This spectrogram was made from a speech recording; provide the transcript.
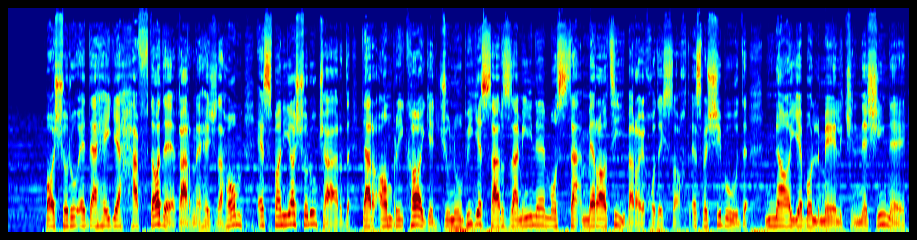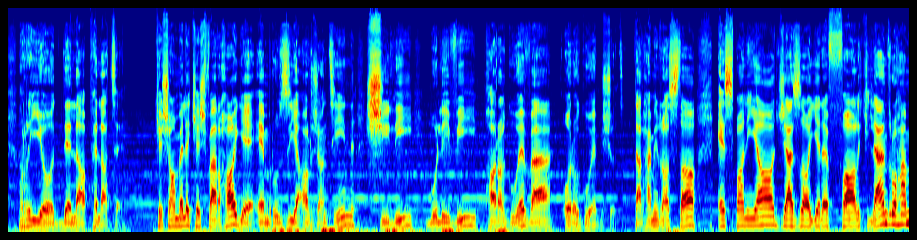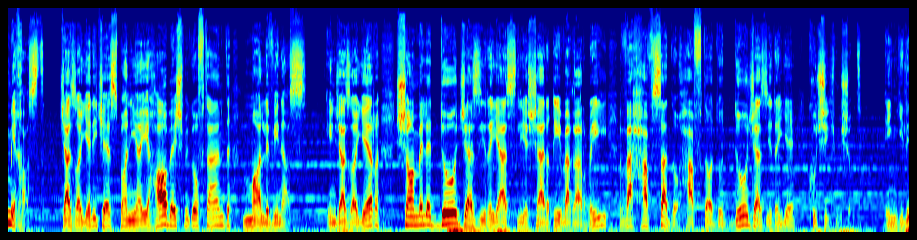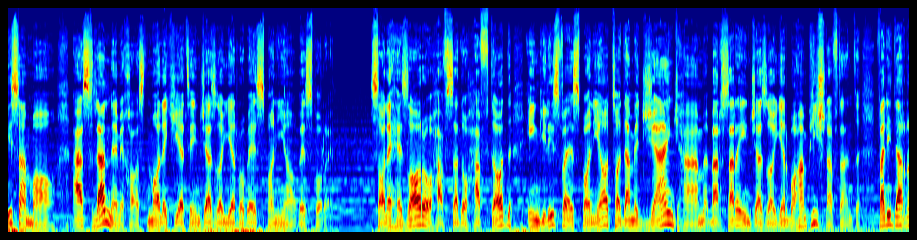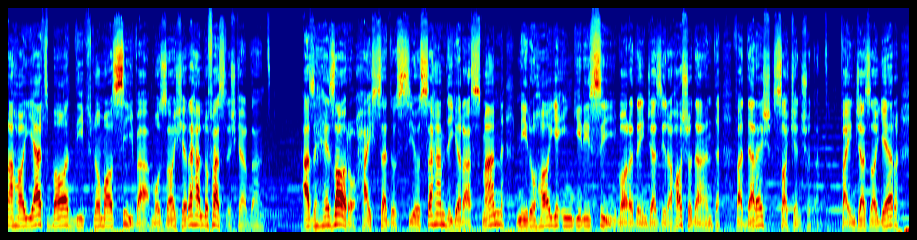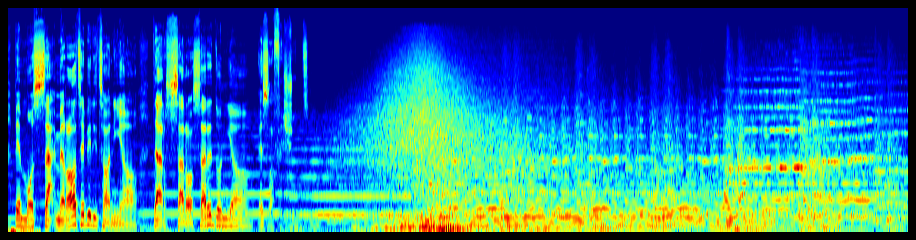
با شروع دهه هفتاد قرن هجدهم اسپانیا شروع کرد در آمریکای جنوبی سرزمین مستعمراتی برای خودش ساخت اسمش چی بود نایب الملک نشین ریو دلا پلاته که شامل کشورهای امروزی آرژانتین، شیلی، بولیوی، پاراگوئه و اوروگوئه می‌شد. در همین راستا اسپانیا جزایر فالکلند رو هم می‌خواست. جزایری که اسپانیایی ها بهش می‌گفتند مالویناس این جزایر شامل دو جزیره اصلی شرقی و غربی و 772 جزیره کوچیک می‌شد. انگلیس اما اصلا نمی‌خواست مالکیت این جزایر رو به اسپانیا بسپره. سال 1770 انگلیس و اسپانیا تا دم جنگ هم بر سر این جزایر با هم پیش رفتند. ولی در نهایت با دیپلماسی و مذاکره حل و فصلش کردند. از 1833 هم دیگه رسما نیروهای انگلیسی وارد این جزیره ها شدند و درش ساکن شدند. و این جزایر به مستعمرات بریتانیا در سراسر دنیا اضافه شد.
